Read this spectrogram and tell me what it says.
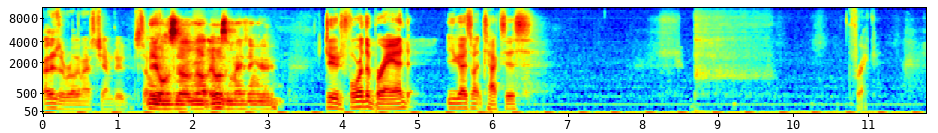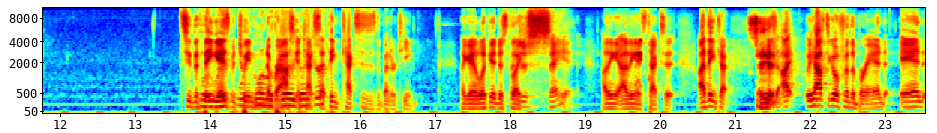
That is a really nice gym, dude. So It was uh, no, it was amazing, dude. dude. For the brand, you guys went Texas. See, the thing is we're between Nebraska and Texas, I think Texas is the better team. Like I look at just like just say it. I think I think it's Texas. I think te- Say it. I we have to go for the brand and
